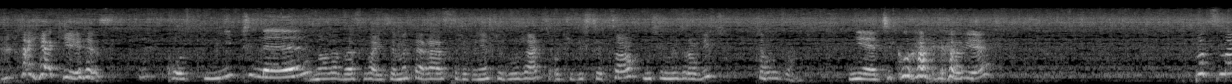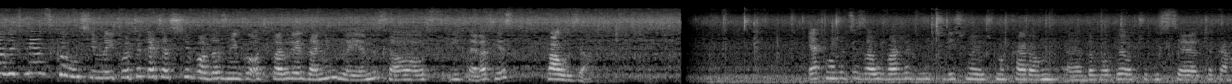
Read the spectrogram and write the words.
a jakie jest? Kosmiczne. No dobra, słuchajcie, my teraz, żeby nie przedłużać, oczywiście co musimy zrobić? Pauza. Nie, czy kucharka wie? Podsmażyć mięsko musimy i poczekać, aż się woda z niego odparuje, zanim wlejemy sos. I teraz jest pauza. Jak możecie zauważyć, wrzuciliśmy już makaron e, do wody. Oczywiście czekam,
